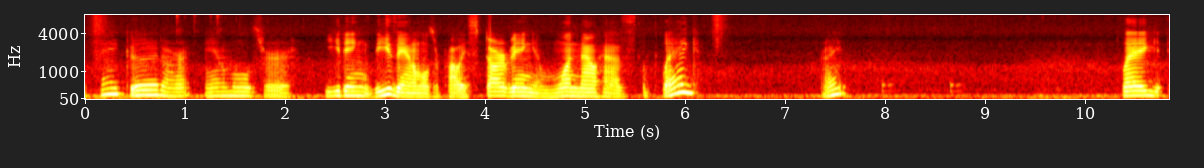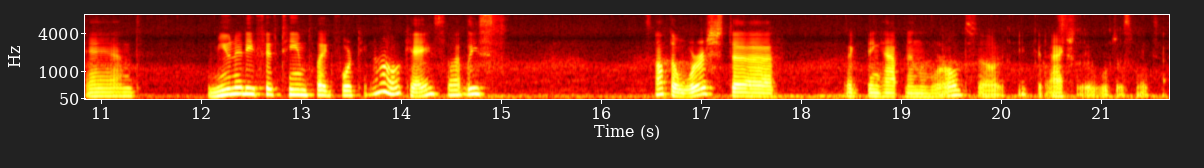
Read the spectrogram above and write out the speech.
Okay, good. Our animals are eating. These animals are probably starving, and one now has the plague, right? Plague and immunity 15, plague 14. Oh, okay. So at least it's not the worst uh, like thing happening in the world. So if you could actually, we'll just make some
